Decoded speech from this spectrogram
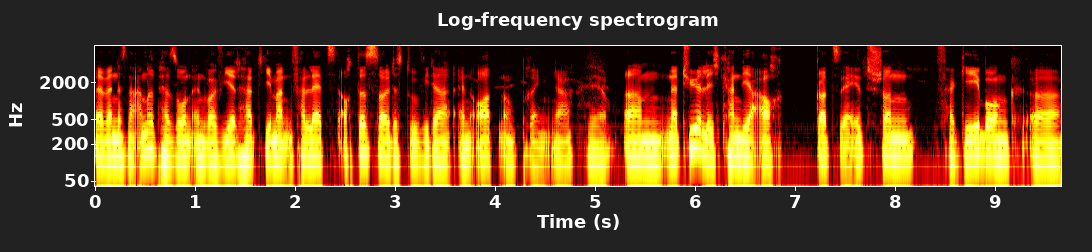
äh, wenn es eine andere Person involviert hat, jemanden verletzt. Auch das solltest du wieder in Ordnung bringen. Ja? ja. Ähm, natürlich kann dir auch Gott selbst schon Vergebung äh,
